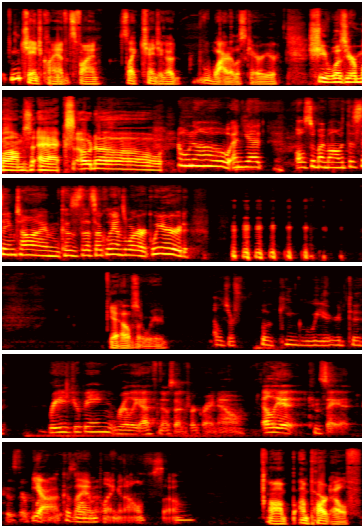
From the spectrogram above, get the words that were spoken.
you can change clans. It's fine. It's like changing a wireless carrier. She was your mom's ex. Oh no. Oh no! And yet, also my mom at the same time, because that's how clans work. Weird. Yeah, elves are weird. Elves are fucking weird. Reed, you're being really ethnocentric right now. Elliot can say it because they're playing Yeah, because I am Logan. playing an elf, so Um, I'm part elf.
